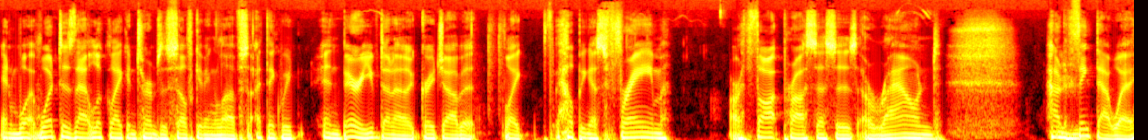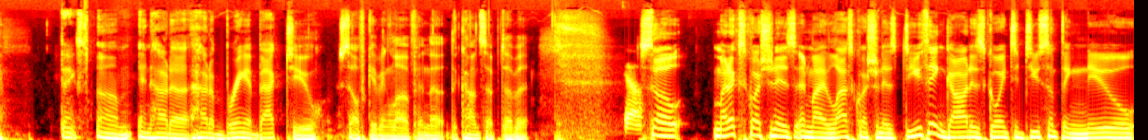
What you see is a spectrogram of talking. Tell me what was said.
and what what does that look like in terms of self giving love. So I think we and Barry, you've done a great job at like helping us frame our thought processes around how to think that way Thanks. um, and how to how to bring it back to self giving love and the the concept of it. Yeah. So my next question is, and my last question is, do you think God is going to do something new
